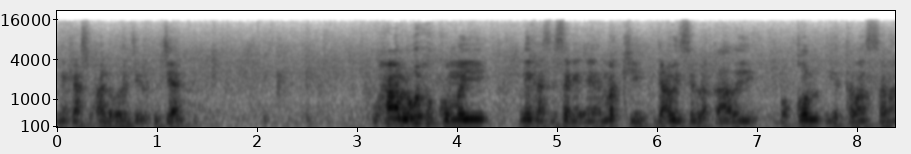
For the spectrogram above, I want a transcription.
ninkaas waxaa la ohan jiray rijaal waxaa lagu xukumay ninkaas isaga eh markii dacwadiisi la qaaday boqol iyo toban sano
